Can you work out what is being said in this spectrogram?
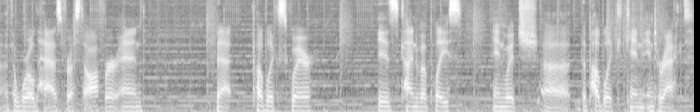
uh, the world has for us to offer and that public square is kind of a place in which uh, the public can interact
